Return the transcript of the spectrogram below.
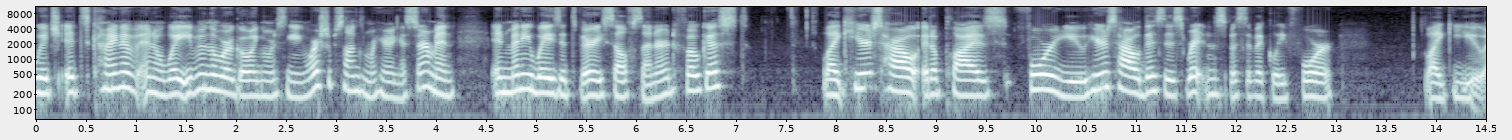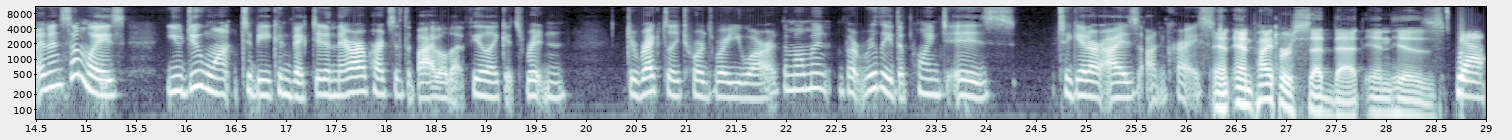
which it's kind of in a way, even though we're going and we're singing worship songs and we're hearing a sermon, in many ways it's very self centered focused. Like, here's how it applies for you. Here's how this is written specifically for like you. And in some ways, you do want to be convicted, and there are parts of the Bible that feel like it's written directly towards where you are at the moment. But really, the point is to get our eyes on Christ. And and Piper said that in his yeah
